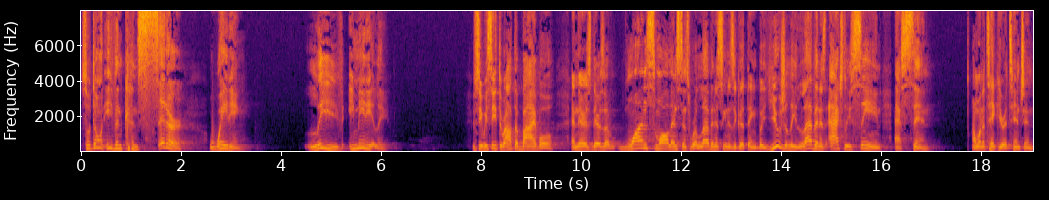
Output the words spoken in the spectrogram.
so don't even consider waiting leave immediately. You see, we see throughout the Bible, and there's, there's a one small instance where leaven is seen as a good thing, but usually leaven is actually seen as sin. I want to take your attention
